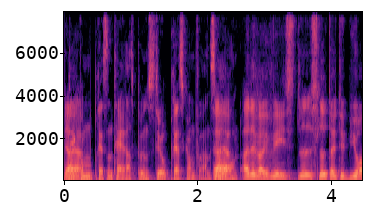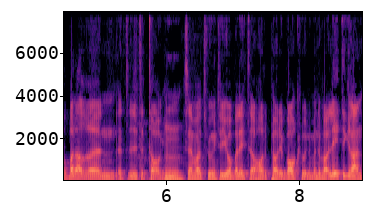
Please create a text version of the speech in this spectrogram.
Ja, det ja. kommer presenteras på en stor presskonferens Ja, ja. imorgon. ja, det var ju vi. Sl- slutade ju typ jobba där en, ett litet tag. Mm. Sen var jag tvungen att jobba lite och ha det på det i bakgrunden. Men det var lite grann,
